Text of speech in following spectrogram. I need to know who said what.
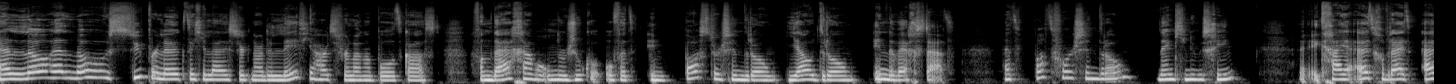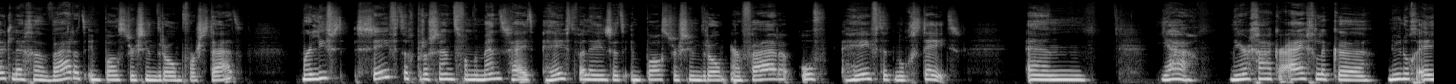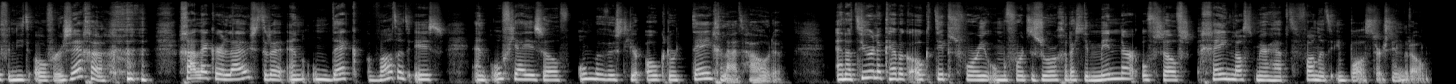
Speaker 1: Hallo, hallo. Superleuk dat je luistert naar de Leef je hartsverlangen podcast. Vandaag gaan we onderzoeken of het imposter syndroom jouw droom in de weg staat. Het wat voor syndroom, denk je nu misschien? Ik ga je uitgebreid uitleggen waar het imposter syndroom voor staat. Maar liefst 70% van de mensheid heeft wel eens het imposter syndroom ervaren of heeft het nog steeds. En ja, meer ga ik er eigenlijk uh, nu nog even niet over zeggen. ga lekker luisteren en ontdek wat het is en of jij jezelf onbewust hier ook door tegen laat houden. En natuurlijk heb ik ook tips voor je om ervoor te zorgen dat je minder of zelfs geen last meer hebt van het imposter syndroom.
